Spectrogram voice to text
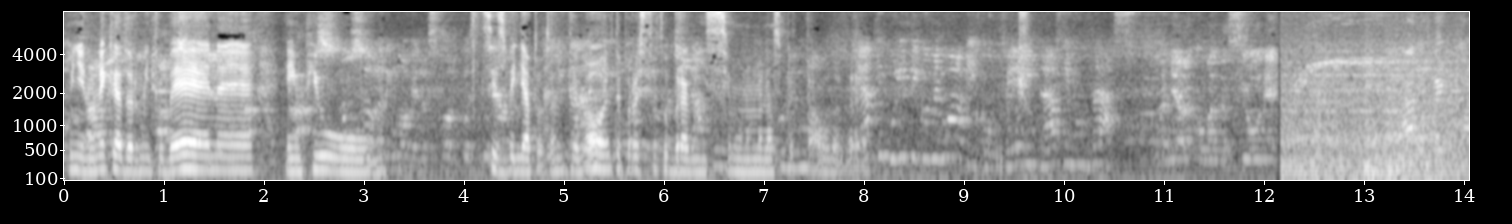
Quindi non è che ha dormito bene e in più si è svegliato tante volte, però è stato bravissimo, non me l'aspettavo davvero. La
